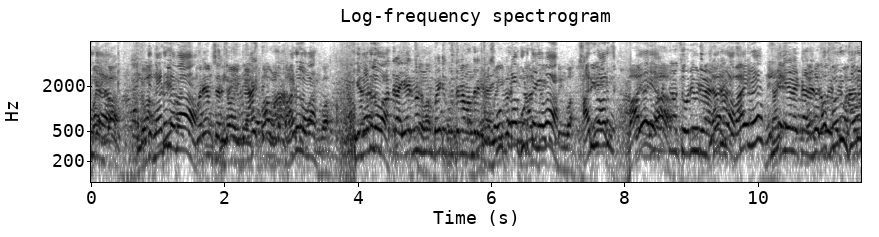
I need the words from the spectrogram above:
இங்க. இங்க. வா. வா, இங்க வா சூப்பரா கொடுத்தீங்க வா. சொறி விடுவேன்.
